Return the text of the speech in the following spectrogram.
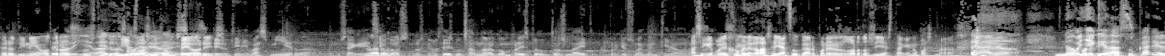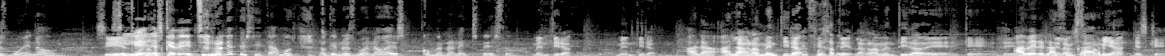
pero tiene otros lleva sustitutivos que son peores. Pero tiene más mierda. O sea que, Claro. chicos, los que no estáis escuchando, no compréis productos light porque es una mentira. barata. Así que podéis comer grasa y azúcar, poneros gordos y ya está, que no pasa nada. Claro. No, Oye, que el azúcar es bueno. Sí, Sí, es que- bueno. es que de hecho lo necesitamos. Lo que no es bueno es comerlo en exceso. Mentira, mentira. Ala, ala. La gran mentira, fíjate, la gran mentira de, que, de, A ver, el de la azúcar- gastronomía es que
